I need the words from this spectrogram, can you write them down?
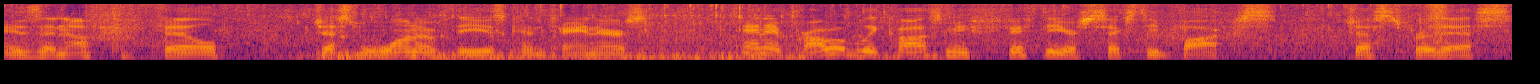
is enough to fill just one of these containers. And it probably cost me 50 or 60 bucks just for this.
